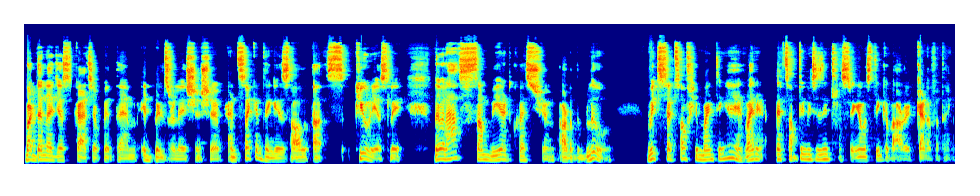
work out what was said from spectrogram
but then i just catch up with them it builds relationship and second thing is how uh, curiously they will ask some weird question out of the blue which sets off your mind thinking hey why, that's something which is interesting i must think about it kind of a thing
